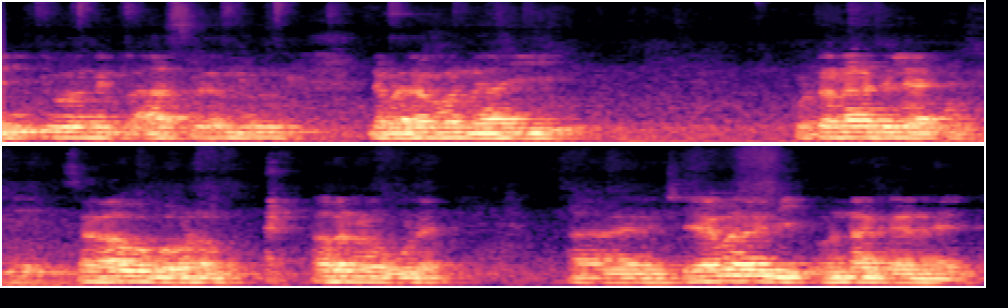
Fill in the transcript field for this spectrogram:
എനിക്ക് വന്ന് ക്ലാസ് വന്നതിന്റെ ഫലം കൊണ്ടായി കുട്ടനാട്ടിലെ സഹാവ് പോകണം അവരുടെ കൂടെ. ക്ഷേമനിധി ഉണ്ടാക്കാനായിട്ട്.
